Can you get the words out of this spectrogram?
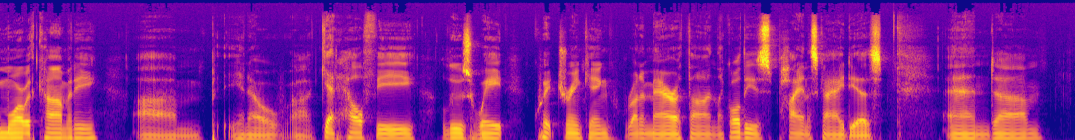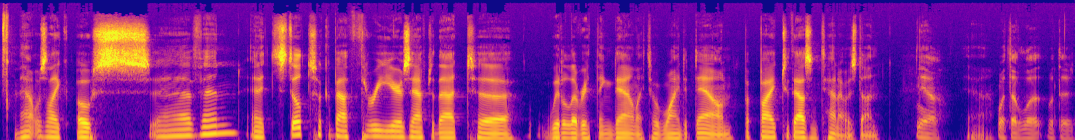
more with comedy, um, you know, uh, get healthy, lose weight, quit drinking, run a marathon, like all these pie in the sky ideas. And um, that was like 07. And it still took about three years after that to whittle everything down, like to wind it down. But by 2010, I was done. Yeah. Yeah With the with the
